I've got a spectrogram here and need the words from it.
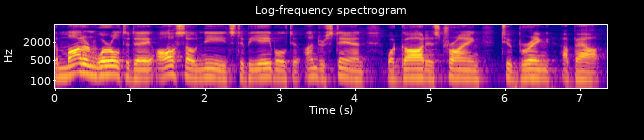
The modern world today also needs to be able to understand what God is trying to bring about.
